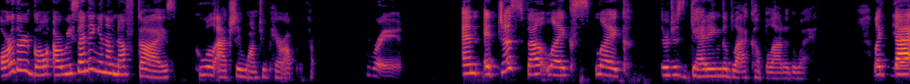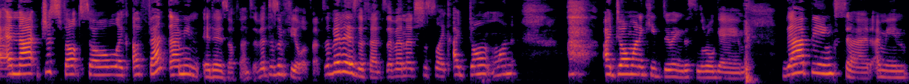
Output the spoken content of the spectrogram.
are there go are we sending in enough guys who will actually want to pair up with her? Right. and it just felt like like they're just getting the black couple out of the way like that Yeah. and that just felt so like offensive i mean it is offensive it doesn't feel offensive it is offensive and it's just like i don't want i don't want to keep doing this little game that being said i mean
